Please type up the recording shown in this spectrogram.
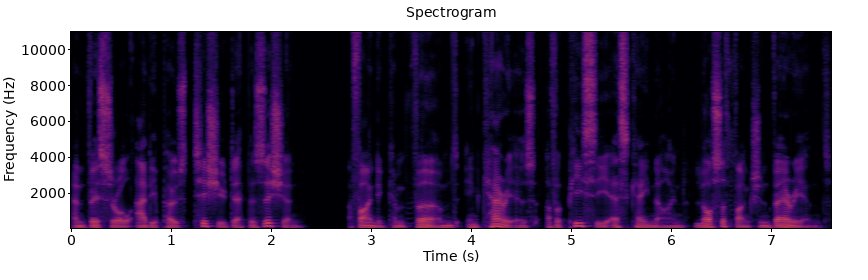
and visceral adipose tissue deposition, a finding confirmed in carriers of a PCSK9 loss of function variant.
